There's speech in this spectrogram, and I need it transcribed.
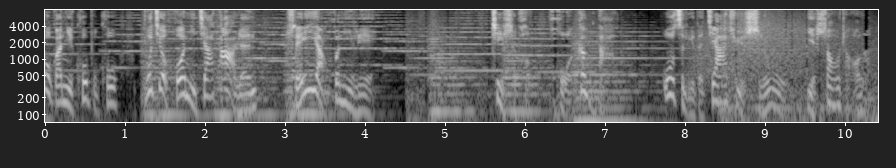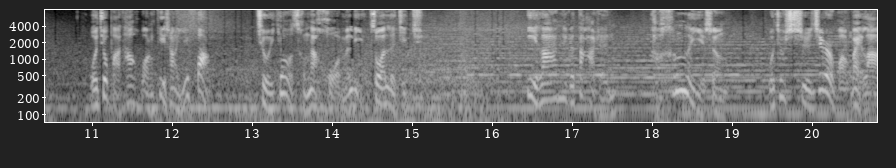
不管你哭不哭，不救活你家大人，谁养活你咧？这时候火更大了，屋子里的家具食物也烧着了。我就把它往地上一放，就又从那火门里钻了进去。一拉那个大人，他哼了一声，我就使劲儿往外拉。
